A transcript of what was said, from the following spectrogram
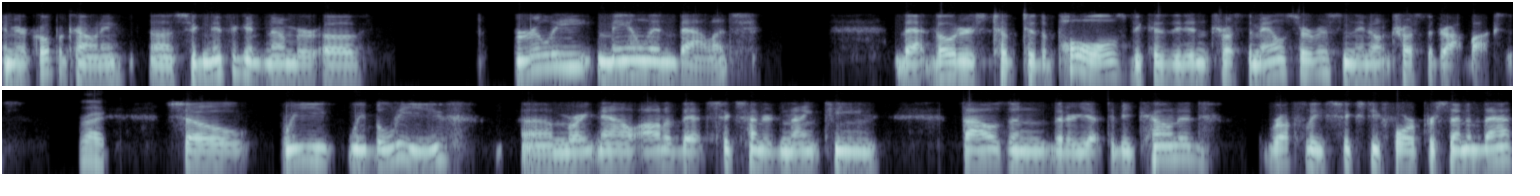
in Maricopa County a significant number of early mail-in ballots that voters took to the polls because they didn't trust the mail service and they don't trust the drop boxes. Right. So we we believe um, right now out of that 619,000 that are yet to be counted, roughly 64% of that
